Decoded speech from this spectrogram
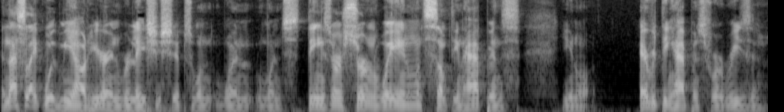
And that's like with me out here in relationships when when when things are a certain way and when something happens, you know, everything happens for a reason.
